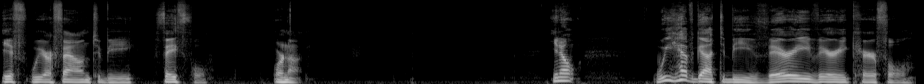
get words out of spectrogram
if we are found to be faithful or not. You know, we have got to be very, very careful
